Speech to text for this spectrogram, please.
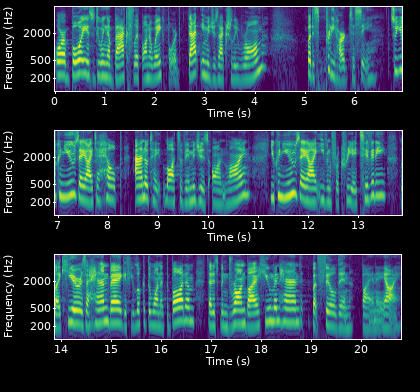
or a boy is doing a backflip on a wakeboard. That image is actually wrong, but it's pretty hard to see. So you can use AI to help annotate lots of images online. You can use AI even for creativity, like here is a handbag, if you look at the one at the bottom, that has been drawn by a human hand, but filled in by an AI.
